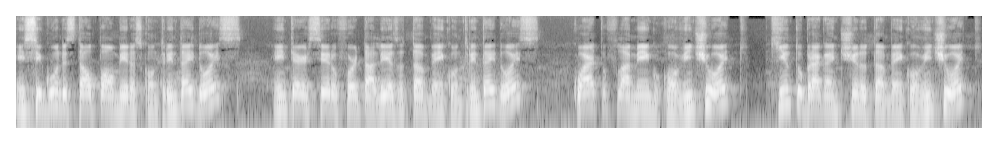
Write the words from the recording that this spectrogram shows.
Em segundo está o Palmeiras com 32, em terceiro Fortaleza também com 32, quarto Flamengo com 28, quinto Bragantino também com 28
